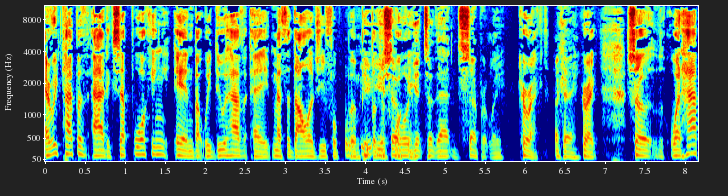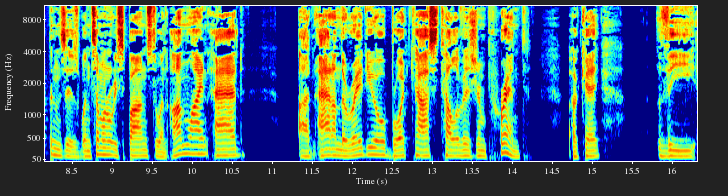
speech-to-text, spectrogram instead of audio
every type of ad except walking in, but we do have a methodology for when people you just said we'll get to that separately. Correct. Okay. Correct. So what happens is when someone responds to an online ad, an ad on the radio, broadcast, television, print, okay, the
